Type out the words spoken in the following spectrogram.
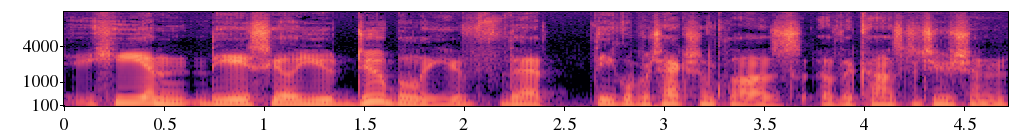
he and the ACLU do believe that the Equal Protection Clause of the Constitution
